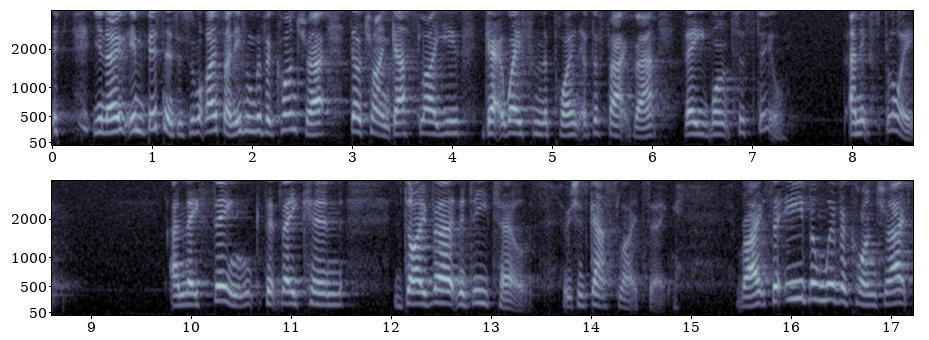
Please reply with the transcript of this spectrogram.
you know, in business, this is what I found. Even with a contract, they'll try and gaslight you, get away from the point of the fact that they want to steal and exploit. And they think that they can divert the details, which is gaslighting, right? So even with a contract,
